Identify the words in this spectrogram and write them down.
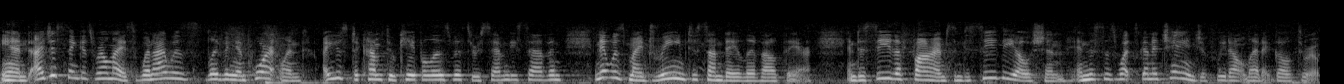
And I just think it's real nice. When I was living in Portland, I used to come through Cape Elizabeth through 77, and it was my dream to someday live out there and to see the farms and to see the ocean. And this is what's going to change if we don't let it go through.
